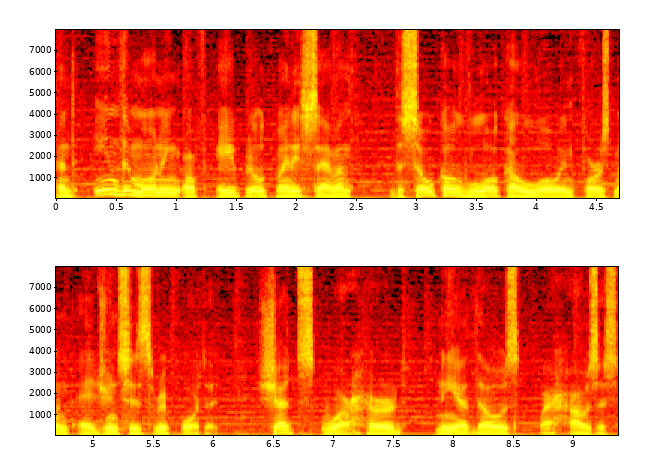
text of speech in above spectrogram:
and in the morning of April 27th, the so-called local law enforcement agencies reported shots were heard near those warehouses.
